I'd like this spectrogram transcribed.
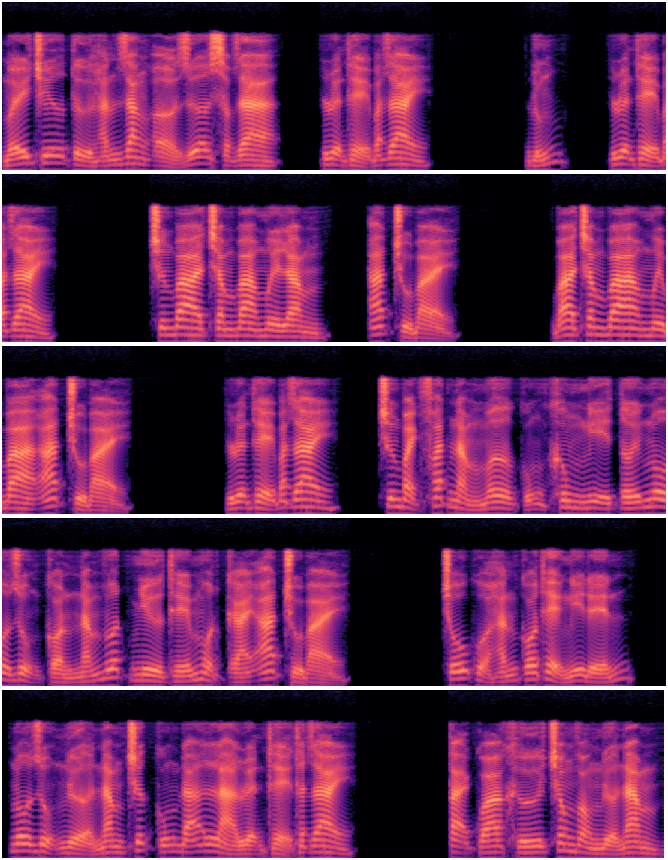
mấy chữ từ hắn răng ở giữa sập ra, luyện thể bắt dai. Đúng, luyện thể bắt dai. Chương 335, át chủ bài. 333 át chủ bài. Luyện thể bắt dai, Trương Bạch Phát nằm mơ cũng không nghĩ tới Ngô Dụng còn nắm vút như thế một cái át chủ bài. Chỗ của hắn có thể nghĩ đến, Ngô Dụng nửa năm trước cũng đã là luyện thể thất giai. Tại quá khứ trong vòng nửa năm,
